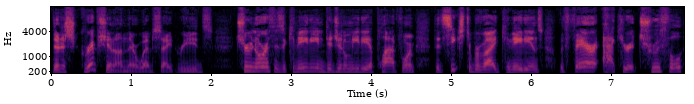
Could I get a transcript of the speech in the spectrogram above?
The description on their website reads True North is a Canadian digital media platform that seeks to provide Canadians with fair, accurate, truthful,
